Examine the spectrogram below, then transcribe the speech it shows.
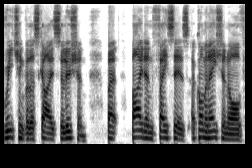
reaching for the skies solution. But Biden faces a combination of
